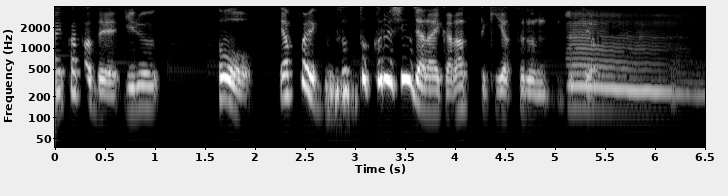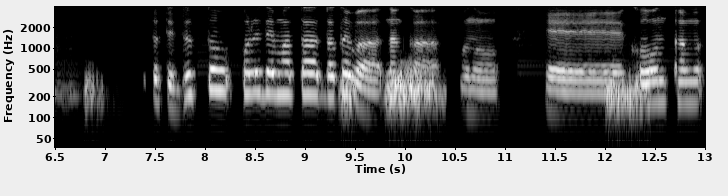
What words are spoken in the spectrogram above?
え方でいると、やっぱりずっと苦しいんじゃないかなって気がするんですよ。だってずっとこれでまた、例えばなんか、この、えー、コンタム、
